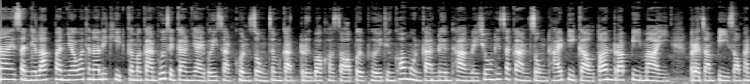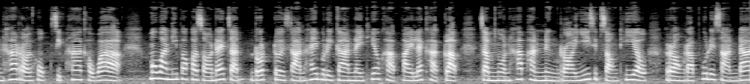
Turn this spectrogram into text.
นายสัญญลักษณ์ปัญญาวัฒนลิขิตกรรมการผู้จัดการใหญ่บริษัทขนส่งจำกัด หรือบคสเปิดเผยถึงข้อมูลการเดินทางในช่วงเทศกาลส่งท้ายปีเก่าต้อนรับปีใหม่ ประจำปี 2565 ค่ะว่า เมื่อวานนี้บคสได้จัดรถโดยสารให้บริการในเที่ยวขาไปและขากลับจำนวน 5,122 เที่ยว รองรับผู้โดยสารได้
